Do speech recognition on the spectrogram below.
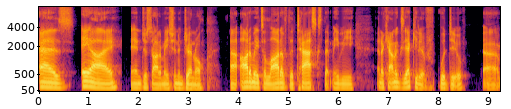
as AI and just automation in general uh, automates a lot of the tasks that maybe an account executive would do. Uh,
